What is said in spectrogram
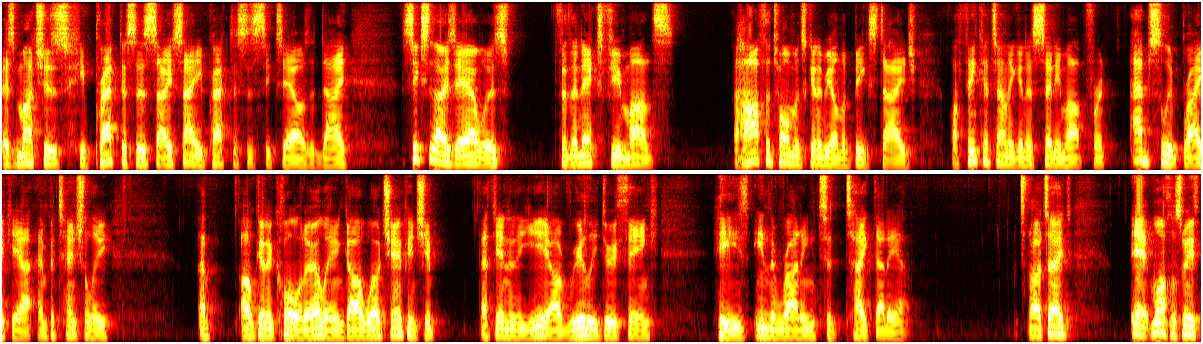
as much as he practices, so say he practices six hours a day, six of those hours for the next few months, half the time it's going to be on the big stage. I think it's only going to set him up for an absolute breakout and potentially I'm going to call it early and go a world championship at the end of the year. I really do think he's in the running to take that out. I'd say, yeah, Michael Smith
